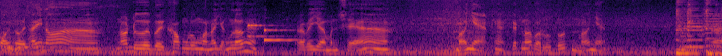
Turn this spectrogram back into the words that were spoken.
Mọi người thấy nó à, nó đưa về không luôn mà nó vẫn lớn nha rồi bây giờ mình sẽ à, mở nhạc ha kết nối vào bluetooth mình mở nhạc rồi.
